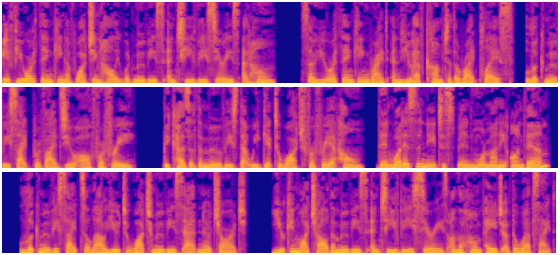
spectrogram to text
If you are thinking of watching Hollywood movies and TV series at home, so you are thinking right and you have come to the right place. LookMovie Site provides you all for free. Because of the movies that we get to watch for free at home, then what is the need to spend more money on them? LookMovie Sites allow you to watch movies at no charge. You can watch all the movies and TV series on the homepage of the website.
